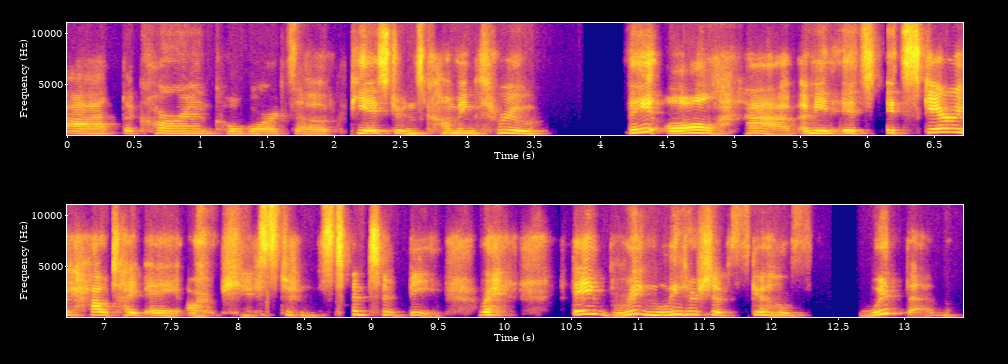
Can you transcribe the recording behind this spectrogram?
at the current cohorts of PA students coming through, they all have. I mean, it's it's scary how type A our PA students tend to be, right? They bring leadership skills with them.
